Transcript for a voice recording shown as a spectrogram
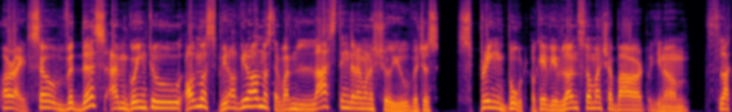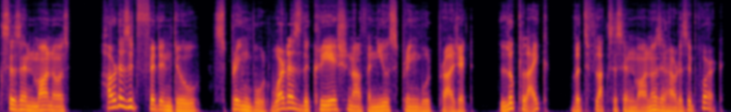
All right, so with this, I'm going to almost, we're, we're almost there. One last thing that I want to show you, which is Spring Boot. Okay, we've learned so much about, you know, fluxes and monos. How does it fit into Spring Boot? What does the creation of a new Spring Boot project look like with fluxes and monos and how does it work?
